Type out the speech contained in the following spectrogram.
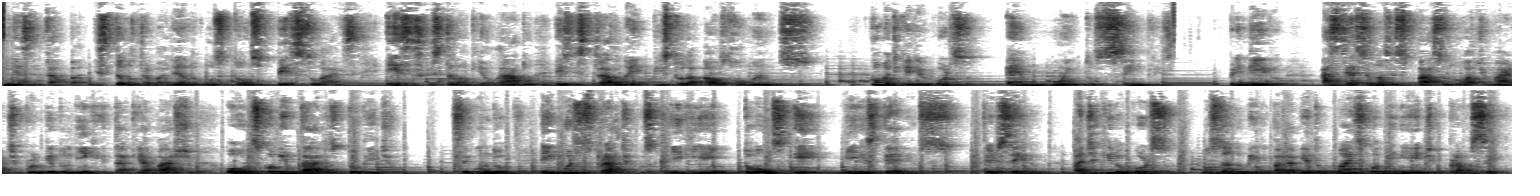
Nessa etapa, estamos trabalhando os dons pessoais, esses que estão aqui ao lado, registrados na Epístola aos Romanos. Como adquirir o curso? É muito simples. Primeiro, acesse o nosso espaço no Hotmart por meio do link que está aqui abaixo ou nos comentários do vídeo. Segundo, em cursos práticos, clique em Dons e Ministérios. Terceiro, adquira o curso usando o meio de pagamento mais conveniente para você.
